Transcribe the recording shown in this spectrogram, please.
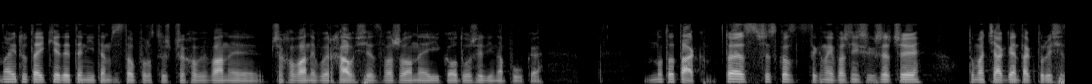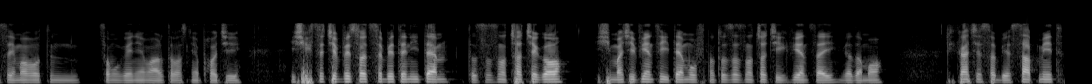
no i tutaj kiedy ten item został po prostu już przechowywany, przechowany w warehouse'ie, zważony i go odłożyli na półkę. No to tak, to jest wszystko z tych najważniejszych rzeczy. Tu macie agenta, który się zajmował tym zamówieniem, ale to was nie obchodzi. Jeśli chcecie wysłać sobie ten item, to zaznaczacie go. Jeśli macie więcej itemów, no to zaznaczacie ich więcej, wiadomo. Klikacie sobie submit.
